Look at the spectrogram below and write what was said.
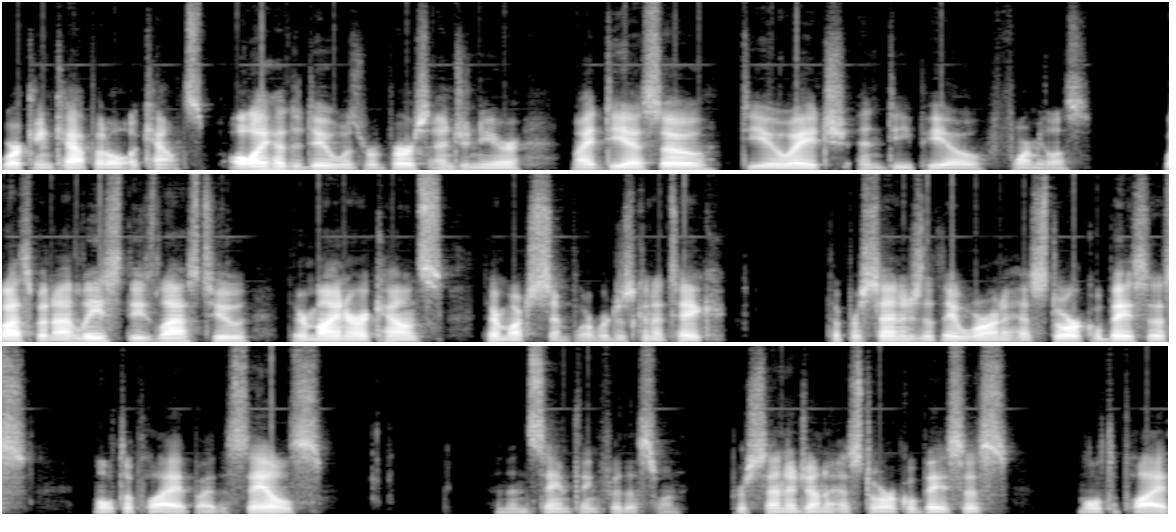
working capital accounts. All I had to do was reverse engineer my DSO, DOH, and DPO formulas. Last but not least, these last two, they're minor accounts. They're much simpler. We're just going to take the percentage that they were on a historical basis, multiply it by the sales, and then same thing for this one. Percentage on a historical basis, multiplied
